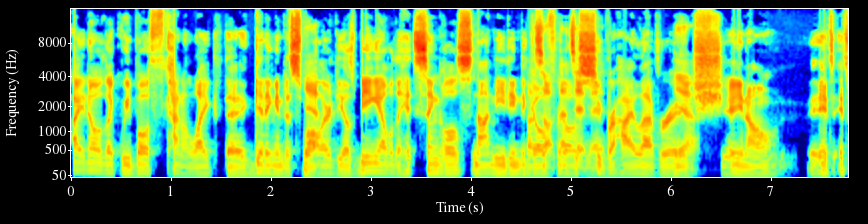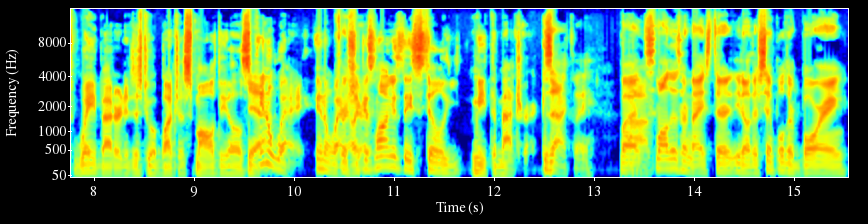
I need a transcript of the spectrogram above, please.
I know like we both kind of like the getting into smaller deals, being able to hit singles, not needing to That's go all- for those it, super high leverage. You know, it's it's way better to just do a bunch of small deals Yeah. in a way. In a way, For like sure. as long as they still meet the metric. Exactly. But Um, small deals are nice. They're, you know, they're simple, they're boring.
